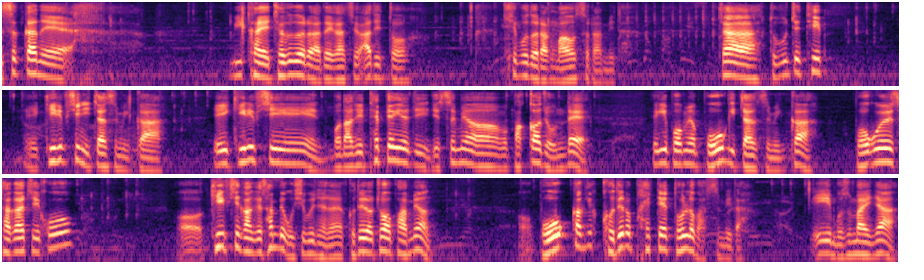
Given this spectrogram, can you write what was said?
습관에 하, 위카에 적응을 안 해가지고 아직도 키보드랑 마우스를 합니다. 자 두 번째 팁 이 기립신 있지 않습니까? 이 기립신 뭐 나중에 태평이라든지 이제 쓰면 뭐 바꿔 좋은데 여기 보면 보옥 있지 않습니까? 보옥을 사가지고 어, 기립신 가격 350원이잖아요. 그대로 조합하면 어, 보옥 가격 그대로 팔 때 돌려받습니다. 이 무슨 말이냐?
